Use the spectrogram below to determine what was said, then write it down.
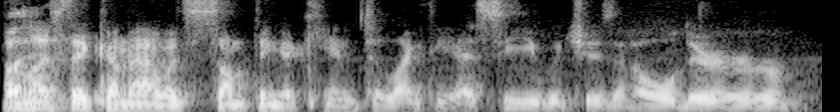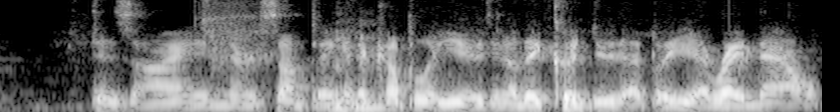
But, Unless they come out with something akin to like the SE, which is an older design or something mm-hmm. in a mm-hmm. couple of years. You know, they could do that, but yeah, right now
